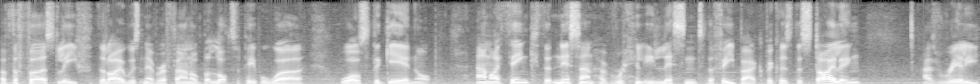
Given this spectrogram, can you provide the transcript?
of the first Leaf that I was never a fan of, but lots of people were, was the gear knob. And I think that Nissan have really listened to the feedback because the styling has really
